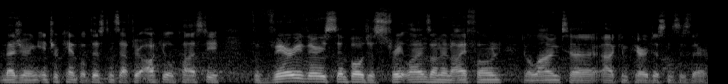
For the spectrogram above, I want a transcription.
measuring intercanthal distance after oculoplasty. It's very, very simple, just straight lines on an iPhone and allowing to uh, compare distances there.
